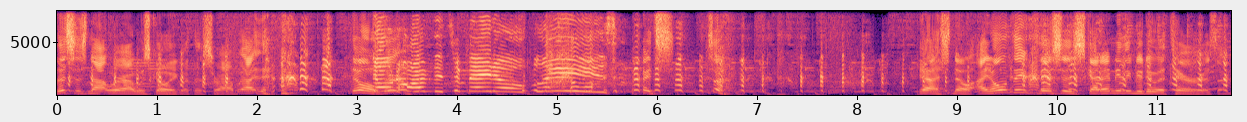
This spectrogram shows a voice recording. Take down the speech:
This is not where I was going with this, Rob. I, no, Don't harm the tomato, please. it's so. Yes, no, I don't think this has got anything to do with terrorism.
